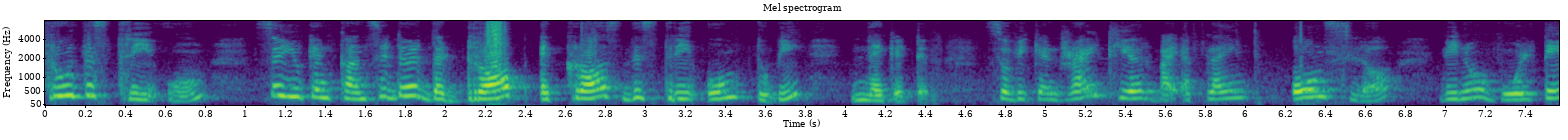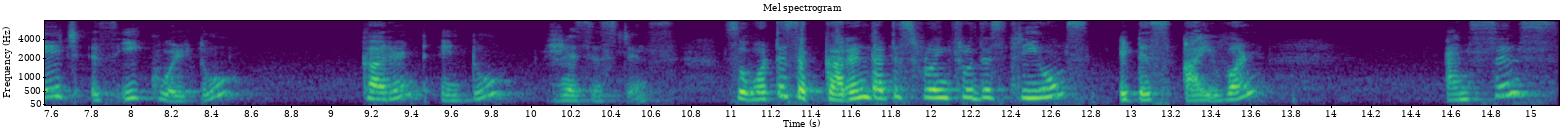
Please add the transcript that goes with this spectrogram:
through this 3 ohm. So you can consider the drop across this 3 ohm to be negative. So we can write here by applying Ohm's law, we know voltage is equal to current into resistance. So what is the current that is flowing through this 3 ohms? It is I1. And since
